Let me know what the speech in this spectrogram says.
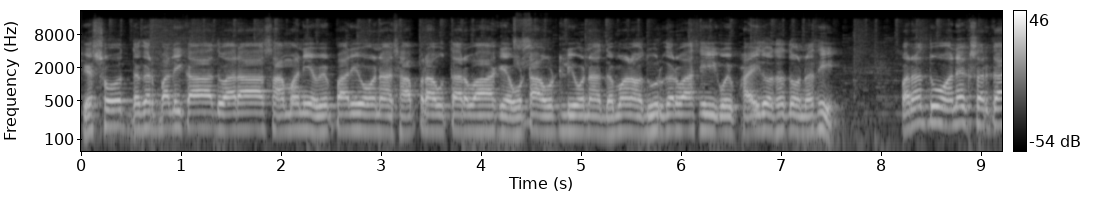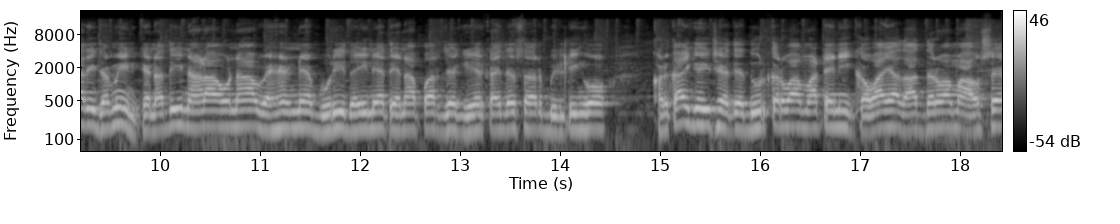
કેશોદ નગરપાલિકા દ્વારા સામાન્ય વેપારીઓના છાપરા ઉતારવા કે ઓટા ઓટલીઓના દબાણો દૂર કરવાથી કોઈ ફાયદો થતો નથી. પરંતુ અનેક સરકારી જમીન કે નદી નાળાઓના વહેણને બૂરી દઈને તેના પર જે ગેરકાયદેસર બિલ્ડિંગો ખડકાઈ ગઈ છે તે દૂર કરવા માટેની કવાયત હાથ ધરવામાં આવશે.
